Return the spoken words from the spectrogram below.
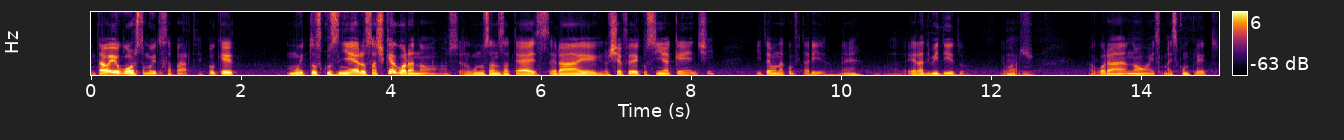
Então, eu gosto muito dessa parte, porque muitos cozinheiros, acho que agora não, acho alguns anos atrás, era eh, o chefe de cozinha quente e tem uma confeitaria, né? Era dividido, eu acho. Agora não, é mais completo.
